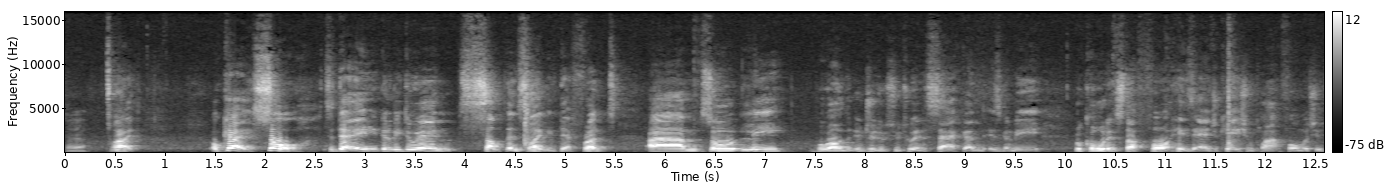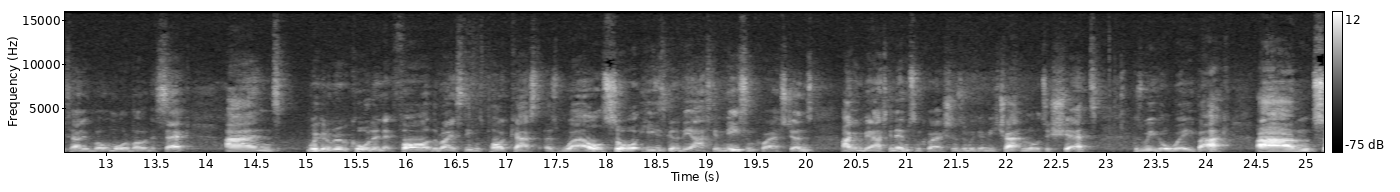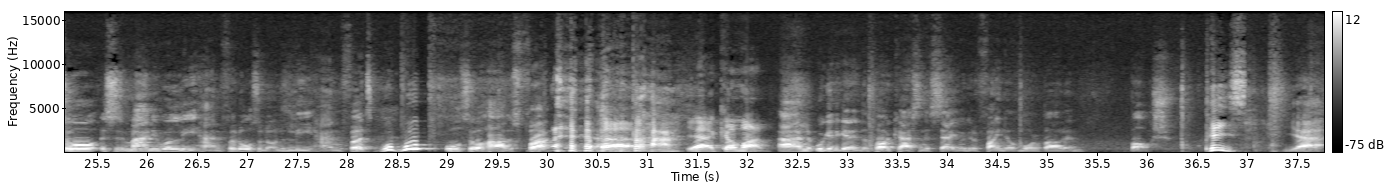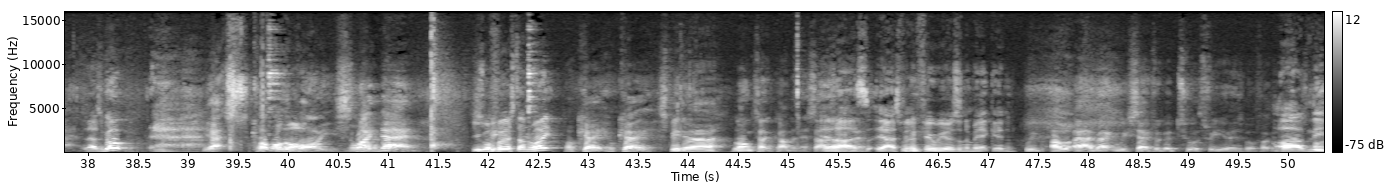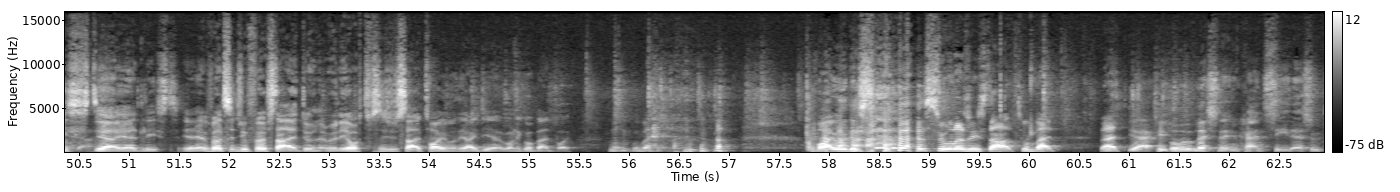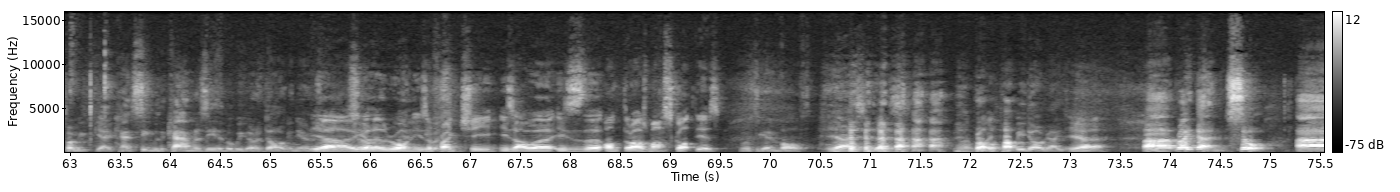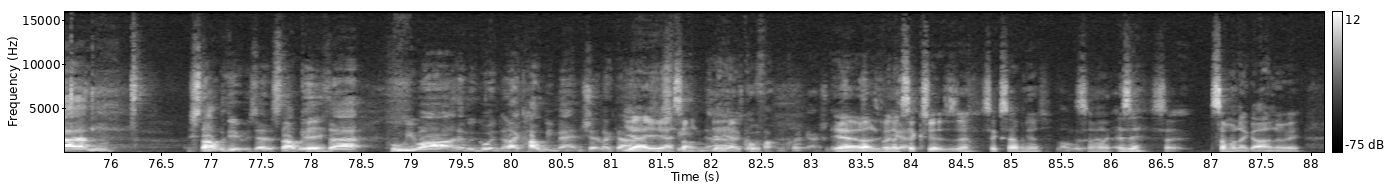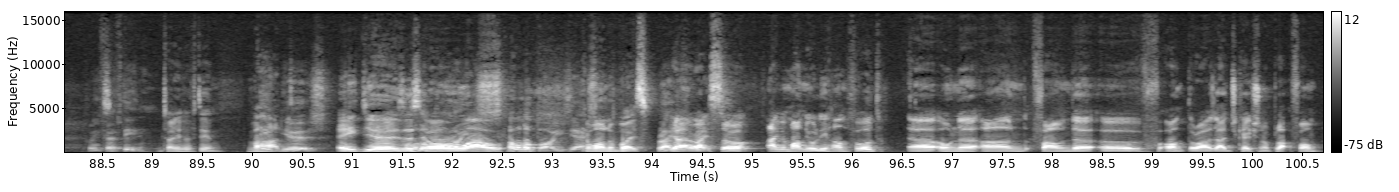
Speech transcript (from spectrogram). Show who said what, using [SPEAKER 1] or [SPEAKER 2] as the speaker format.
[SPEAKER 1] So yeah.
[SPEAKER 2] Right. Okay, so today you're going to be doing something slightly different. Um, so Lee, who I'll introduce you to in a second, is going to be recording stuff for his education platform, which he'll tell you about more about in a sec. And we're going to be recording it for the Ryan Stephens podcast as well. So he's going to be asking me some questions. I'm going to be asking him some questions, and we're going to be chatting loads of shit because we go way back. Um, so this is Emmanuel Lee Handford, also known as Lee Handford.
[SPEAKER 1] Whoop whoop.
[SPEAKER 2] Also hard as fuck.
[SPEAKER 1] Yeah, come on.
[SPEAKER 2] and we're going to get into the podcast in a second. We're going to find out more about him. Bosh.
[SPEAKER 1] Peace.
[SPEAKER 2] Yeah.
[SPEAKER 1] Let's go.
[SPEAKER 2] Yes. Come,
[SPEAKER 1] Come
[SPEAKER 2] on,
[SPEAKER 1] on.
[SPEAKER 2] boys.
[SPEAKER 1] Come
[SPEAKER 2] right
[SPEAKER 1] on,
[SPEAKER 2] then.
[SPEAKER 1] You go first then, right?
[SPEAKER 2] Okay, okay. It's been a long time coming. This,
[SPEAKER 1] Yeah,
[SPEAKER 2] it?
[SPEAKER 1] it's, yeah, it's been a mm. few years in the making.
[SPEAKER 2] We've, I, I reckon we've said for a good two or three years about fucking. Doing
[SPEAKER 1] at least,
[SPEAKER 2] podcast.
[SPEAKER 1] yeah, yeah, at least. Yeah, well, since you first started doing it, really, or since you started toying with the idea, to go bed, boy? Wanna Go bed. Why would this, as soon as we start, go bed? Bed.
[SPEAKER 2] Yeah, people listening who can't see this, who probably yeah, can't see with the cameras either, but we got a dog in here as
[SPEAKER 1] Yeah,
[SPEAKER 2] well.
[SPEAKER 1] we
[SPEAKER 2] so,
[SPEAKER 1] got little Ron,
[SPEAKER 2] yeah,
[SPEAKER 1] he's a Frenchie. He's our, he's the entourage mascot, he is.
[SPEAKER 2] Wants to get involved.
[SPEAKER 1] Yes, he does.
[SPEAKER 2] Proper puppy dog eyes.
[SPEAKER 1] yeah.
[SPEAKER 2] Uh, right then, so um, start with you. Is it? Let's start
[SPEAKER 1] Okay.
[SPEAKER 2] with uh, who you are, and then we go into like how we met and shit like that.
[SPEAKER 1] Yeah, yeah, yeah,
[SPEAKER 2] been, uh,
[SPEAKER 1] yeah, yeah,
[SPEAKER 2] it's
[SPEAKER 1] cool.
[SPEAKER 2] fucking quick actually.
[SPEAKER 1] Yeah, well, it's been
[SPEAKER 2] But
[SPEAKER 1] like
[SPEAKER 2] yeah,
[SPEAKER 1] six years, is it? Six, seven years?
[SPEAKER 2] Longer than
[SPEAKER 1] Something
[SPEAKER 2] that.
[SPEAKER 1] like, is it? So, something like that, anyway.
[SPEAKER 2] 2015.
[SPEAKER 1] 2015. Mad.
[SPEAKER 2] Eight years.
[SPEAKER 1] Eight years. Is
[SPEAKER 2] Come
[SPEAKER 1] it?
[SPEAKER 2] on, the
[SPEAKER 1] Oh,
[SPEAKER 2] boys.
[SPEAKER 1] wow.
[SPEAKER 2] Come on, the boys. Yes.
[SPEAKER 1] Come on, the boys.
[SPEAKER 2] Right.
[SPEAKER 1] Yeah, right. So I'm Emmanuel Lee Handford, uh, owner and founder of Entourage Educational Platform.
